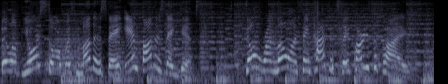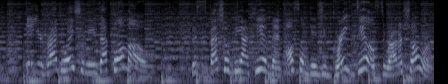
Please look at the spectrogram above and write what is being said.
Fill up your store with Mother's Day and Father's Day gifts. Don't run low on St. Patrick's Day party supplies. Get your graduation needs at FLOMO. This special VIP event also gives you great deals throughout our showroom.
